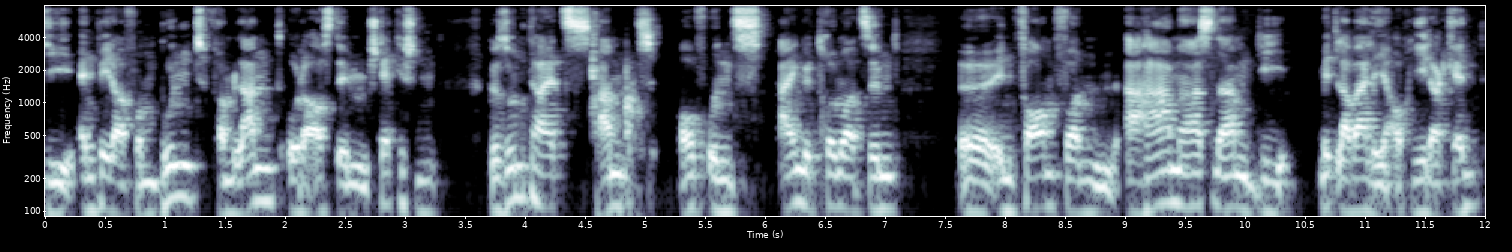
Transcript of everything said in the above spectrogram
die entweder vom Bund, vom Land oder aus dem städtischen Gesundheitsamt auf uns eingetrümmert sind äh, in Form von Aha-Maßnahmen, die mittlerweile ja auch jeder kennt.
